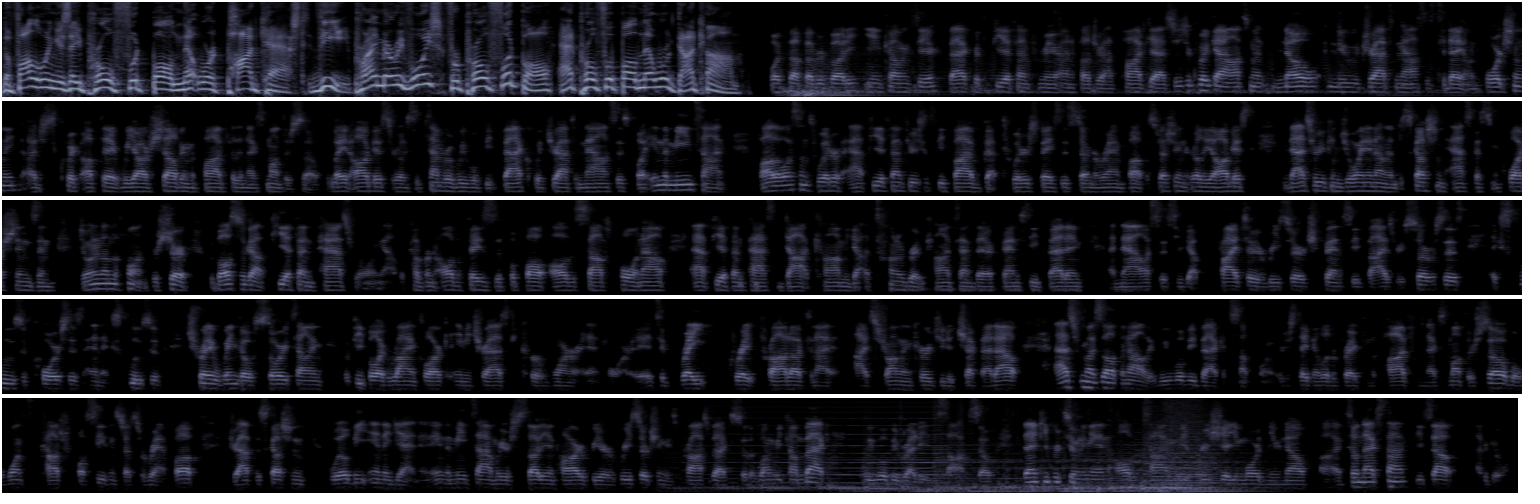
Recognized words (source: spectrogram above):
The following is a Pro Football Network podcast, the primary voice for pro football at profootballnetwork.com. What's up, everybody? Ian Cummings here, back with the PFN Premier NFL Draft Podcast. Just a quick announcement no new draft analysis today, unfortunately. Uh, just a quick update. We are shelving the pod for the next month or so. Late August, early September, we will be back with draft analysis. But in the meantime, follow us on Twitter at PFN365. We've got Twitter spaces starting to ramp up, especially in early August. That's where you can join in on the discussion, ask us some questions, and join in on the fun for sure. We've also got PFN Pass rolling out. We're covering all the phases of football, all the stops pulling out at PFN pfnpass.com. You got a ton of great content there fantasy betting, analysis. You've got proprietary research, fantasy advisory services, exclusive courses, and exclusive Trey Wingo storytelling with people like Ryan Clark, Amy Trask, Kurt Warner, and more. It's a great great product, and I, I strongly encourage you to check that out. As for myself and Ali, we will be back at some point. We're just taking a little break from the pod for the next month or so, but once the college football season starts to ramp up, draft discussion will be in again. And in the meantime, we are studying hard. We are researching these prospects so that when we come back, we will be ready to talk. So thank you for tuning in all the time. We appreciate you more than you know. Uh, until next time, peace out. Have a good one.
